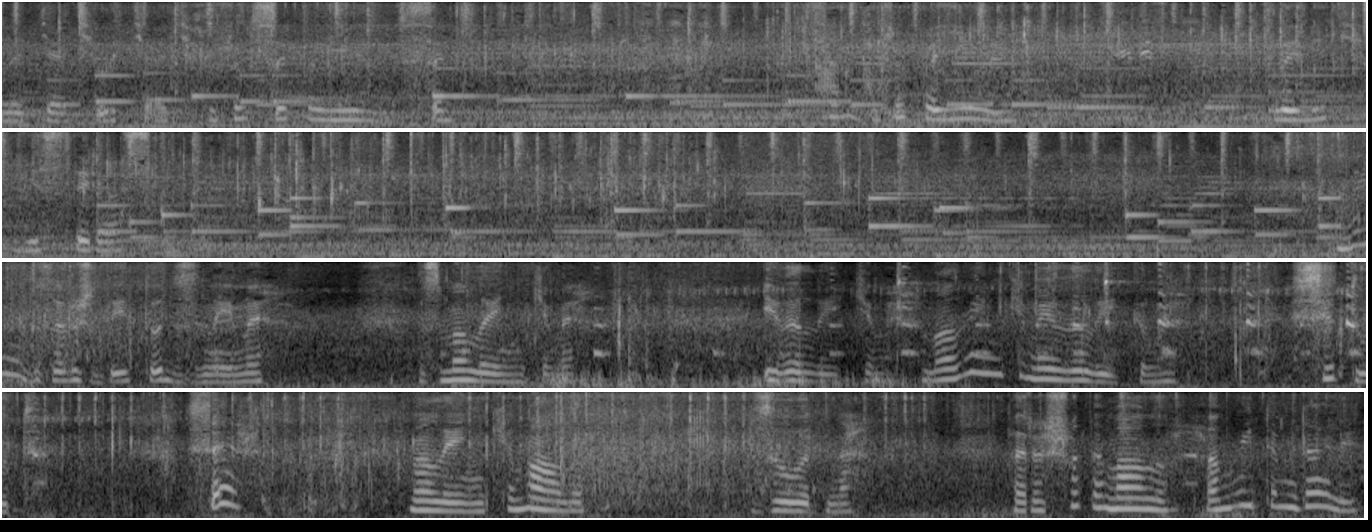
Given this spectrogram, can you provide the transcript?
Летять, летять, вже все поїли, все. Все, вже поїли. Пливіть їсти рязку. Ми, як завжди, тут з ними, з маленькими і великими. Маленькими і великими. Всі тут. Все маленьке, мало. Згодна. Хорошо та мало. А ми йдемо далі.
